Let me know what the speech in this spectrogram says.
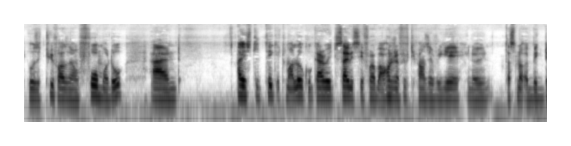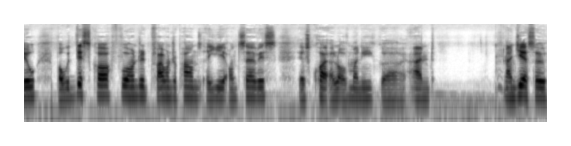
It was a 2004 model. And I used to take it to my local garage, service it for about 150 pounds every year. You know, that's not a big deal. But with this car, 400, 500 pounds a year on service, it's quite a lot of money. Uh, and and yeah, so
